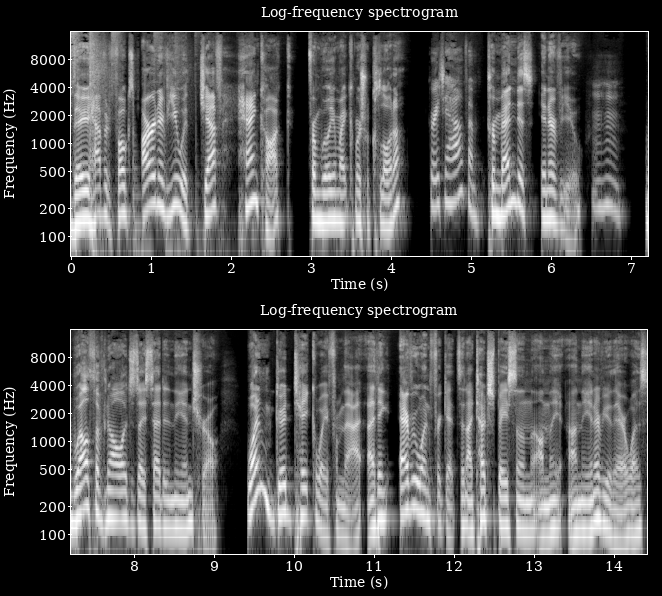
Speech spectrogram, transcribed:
There you have it, folks. Our interview with Jeff Hancock from William Wright Commercial Kelowna. Great to have him. Tremendous interview. hmm wealth of knowledge, as I said in the intro. One good takeaway from that, I think everyone forgets, and I touched base on, on the on the interview there was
